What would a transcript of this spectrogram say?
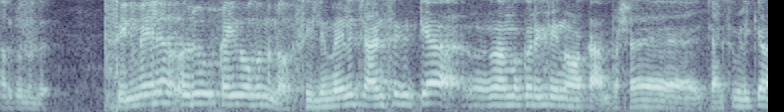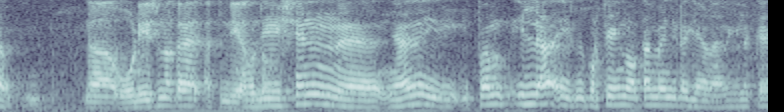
നടക്കുന്നുണ്ട്. സിനിമയിൽ ഒരു കൈ നോക്കുന്നുണ്ടോ? സിനിമയിൽ ചാൻസ് കിട്ടിയാൽ നമുക്കൊരു കൈ നോക്കാം. പക്ഷേ ചാൻസ് വിളിക്കണം. ഓഡീഷനൊക്കെ അറ്റൻഡ് ചെയ്യാറുണ്ടോ? ഓഡീഷൻ ഞാൻ ഇപ്പം ഇല്ല. കുറച്ച് കഴിഞ്ഞ് നോക്കാൻ വേണ്ടിയിട്ടൊക്കെയാണ്. ആരെങ്കിലൊക്കെ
